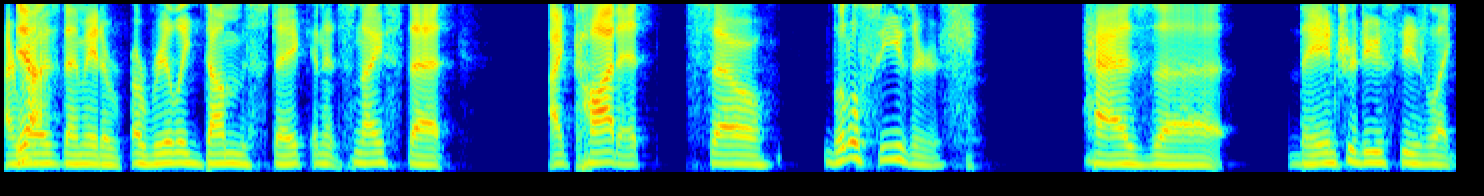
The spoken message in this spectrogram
I Yeah. realized I made a, a really dumb mistake, and it's nice that I caught it. So Little Caesars has uh they introduced these like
